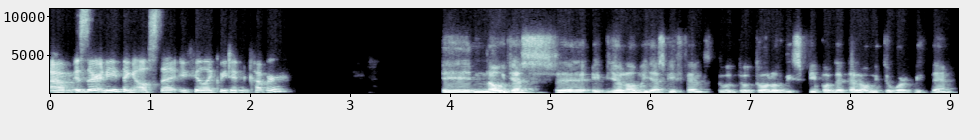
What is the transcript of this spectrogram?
Um, is there anything else that you feel like we didn't cover? Uh, no, just uh, if you allow me, just give thanks to, to, to, all of these people that allow me to work with them,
